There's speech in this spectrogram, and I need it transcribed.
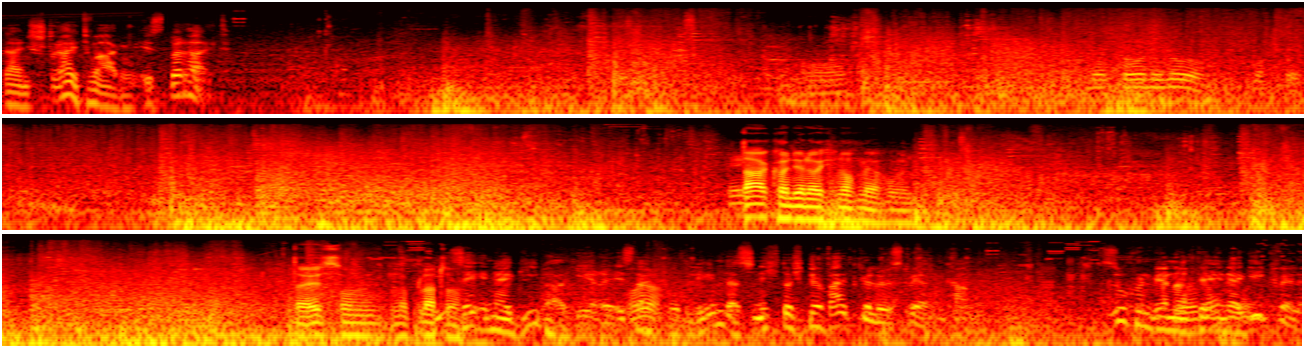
Dein Streitwagen ist bereit. Da könnt ihr euch noch mehr holen. Da ist so ein- eine Platte. Diese Energiebarriere ist Oh ein ja. Problem, das nicht durch Gewalt gelöst werden kann. Suchen wir nach Ja, der. Energiequelle.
